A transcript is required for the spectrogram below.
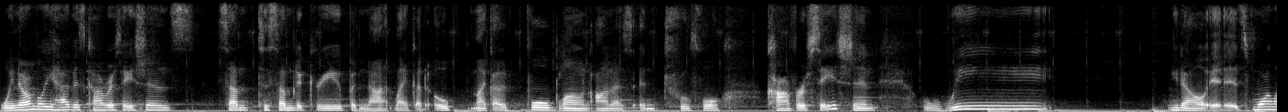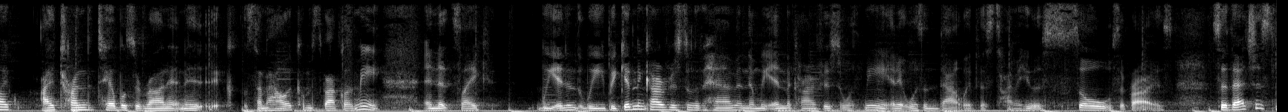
we normally have these conversations some to some degree, but not like an op- like a full blown, honest and truthful conversation. We, you know, it, it's more like I turn the tables around and it, it somehow it comes back on me, and it's like we ended we begin the conversation with him and then we end the conversation with me. And it wasn't that way this time. And he was so surprised. So that just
